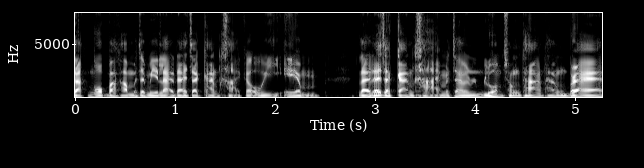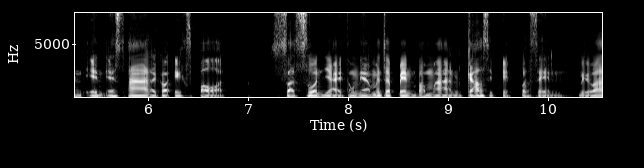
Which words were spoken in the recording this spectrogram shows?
จากงบอะครับมันจะมีรายได้จากการขายกับ OEM รายได้จากการขายมันจะรวมช่องทางทั้งแบรนด์ NSR แล้วก็ Export สัดส่วนใหญ่ตรงเนี้ยมันจะเป็นประมาณ 91%หรือว่า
